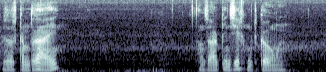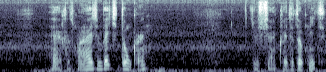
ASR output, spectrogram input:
Dus als ik hem draai, dan zou ik in zicht moeten komen. Ergens, maar hij is een beetje donker. Dus ja, ik weet het ook niet.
